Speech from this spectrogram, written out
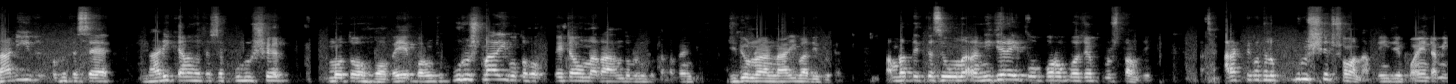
নারীর হতেছে নারী কেন হতেছে পুরুষের মতো হবে বরং পুরুষ নারী মতো হোক, এটা ওনারা আন্দোলন করতে পারবেন, যদি ওনারা নারীবাদী হতেন। আমরা দেখতেছি ওনারা নিজেরাই বড় পর্যায়ে পুরুষতান্ত্রিক আচ্ছা আরেকটা কথা হলো, পুরুষের সমান, আপনি যে পয়েন্ট আমি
